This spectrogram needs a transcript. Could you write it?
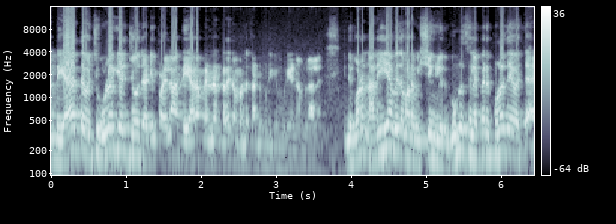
அந்த இடத்தை வச்சு உலகியல் ஜோதி அடிப்படையில அந்த இடம் என்னன்றதை நம்ம வந்து கண்டுபிடிக்க முடியும் நம்மளால. இது போல நிறைய விதமான விஷயங்கள் இருக்கு. இன்னும் சில பேர் குலதெய்வத்தை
